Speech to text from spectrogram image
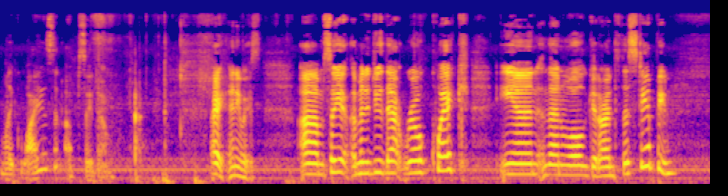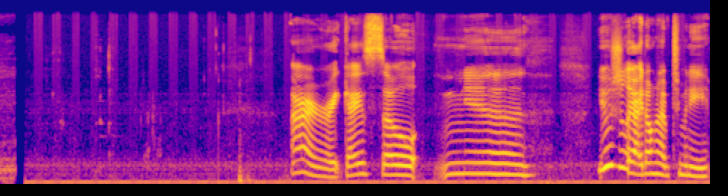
Like, why is it upside down? All right, anyways. Um, so yeah, I'm going to do that real quick. And, and then we'll get on to the stamping. All right, guys. So, yeah, usually I don't have too many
